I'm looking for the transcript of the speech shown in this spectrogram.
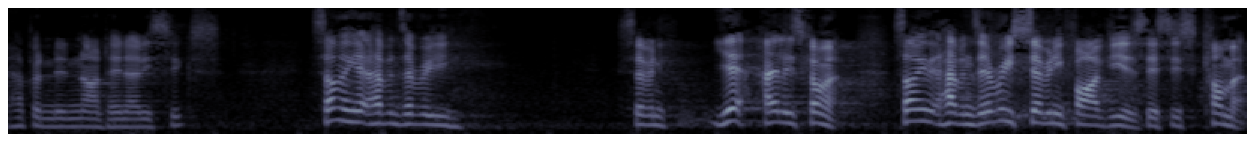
happened in 1986? Something that happens every 70, yeah, Halley's Comet. Something that happens every 75 years. There's this comet.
